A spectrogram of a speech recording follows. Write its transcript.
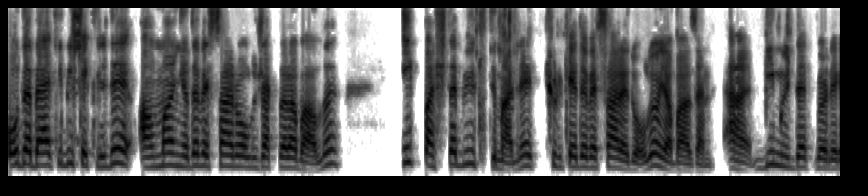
o da belki bir şekilde Almanya'da vesaire olacaklara bağlı. İlk başta büyük ihtimalle Türkiye'de vesaire de oluyor ya bazen. Yani bir müddet böyle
